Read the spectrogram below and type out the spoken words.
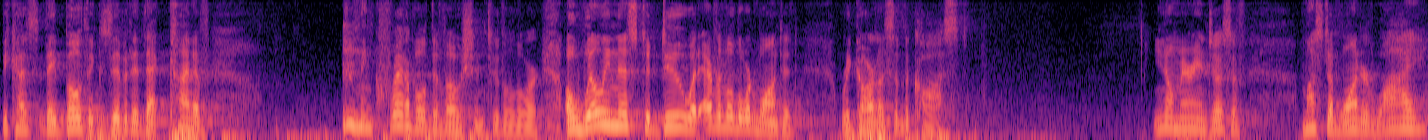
because they both exhibited that kind of incredible devotion to the Lord, a willingness to do whatever the Lord wanted, regardless of the cost. You know, Mary and Joseph must have wondered why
